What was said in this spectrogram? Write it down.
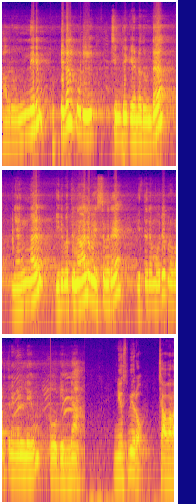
അവരൊന്നിനും കുട്ടികൾ കൂടി ചിന്തിക്കേണ്ടതുണ്ട്. ഞങ്ങൾ ഇരുപത്തിനാല് വയസ്സ് വരെ ഇത്തരം ഒരു പ്രവർത്തനങ്ങളിലേക്കും പോകില്ല. News bureau Chavara.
